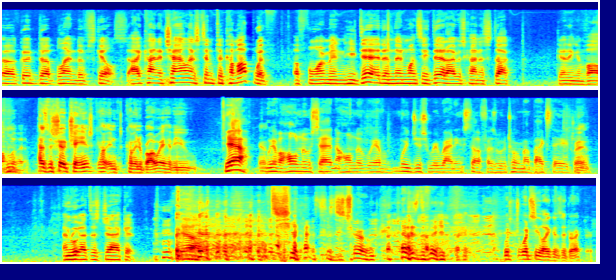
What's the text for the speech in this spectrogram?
a good uh, blend of skills. I kind of challenged him to come up with a form, and he did. And then once he did, I was kind of stuck getting involved with it. Has the show changed in- coming to Broadway? Have you? Yeah, Yeah. we have a whole new set and a whole new. We have. We're just rewriting stuff as we were talking about backstage. you Right. know? And we got this jacket. Yeah. yes, it's true. That is the big. What, what's he like as a director?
